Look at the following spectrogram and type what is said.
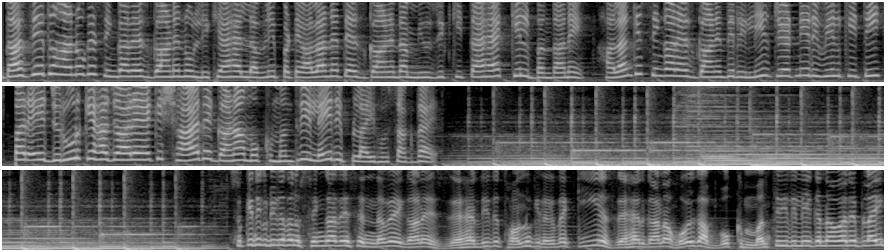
ਦੱਸ ਦਈਏ ਤੁਹਾਨੂੰ ਕਿ ਸਿੰਘਾਂ ਦੇ ਇਸ ਗਾਣੇ ਨੂੰ ਲਿਖਿਆ ਹੈ ਲਵਲੀ ਪਟਿਆਲਾ ਨੇ ਤੇ ਇਸ ਗਾਣੇ ਦਾ 뮤직 ਕੀਤਾ ਹੈ ਕਿਲ ਬੰਦਾ ਨੇ। ਹਾਲਾਂਕਿ ਸਿੰਘਾਂ ਨੇ ਇਸ ਗਾਣੇ ਦੀ ਰਿਲੀਜ਼ ਡੇਟ ਨਹੀਂ ਰਿਵੀਲ ਕੀਤੀ, ਪਰ ਇਹ ਜ਼ਰੂਰ ਕਿਹਾ ਜਾ ਰਿਹਾ ਹੈ ਕਿ ਸ਼ਾਇਦ ਇਹ ਗਾਣਾ ਮੁੱਖ ਮੰਤਰੀ ਲਈ ਰਿਪਲਾਈ ਹੋ ਸਕਦਾ ਹੈ। ਸੋ ਕਿੰਨੀ ਕੁ ਠੀਕ ਹੈ ਤੁਹਾਨੂੰ ਸਿੰਘਾ ਦੇ ਇਸ ਨਵੇਂ ਗਾਣੇ ਜ਼ਹਿਰ ਦੀ ਤੇ ਤੁਹਾਨੂੰ ਕੀ ਲੱਗਦਾ ਹੈ ਕੀ ਇਹ ਜ਼ਹਿਰ ਗਾਣਾ ਹੋਏਗਾ? ਮੁੱਖ ਮੰਤਰੀ ਦੇ ਲਈ ਇੱਕ ਨਵਾਂ ਰਿਪਲਾਈ?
